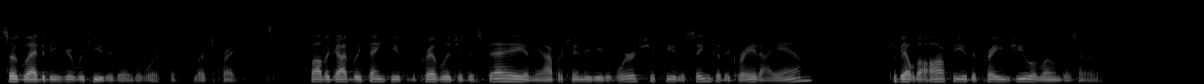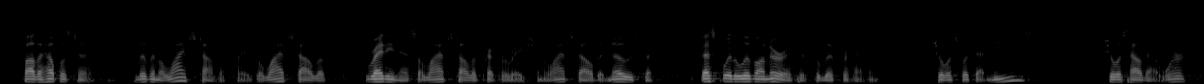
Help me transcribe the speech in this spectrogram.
so glad to be here with you today to worship. Let's pray. Father God, we thank you for the privilege of this day and the opportunity to worship you, to sing to the great I am, to be able to offer you the praise you alone deserve. Father, help us to live in a lifestyle of praise, a lifestyle of readiness, a lifestyle of preparation, a lifestyle that knows the best way to live on earth is to live for heaven. Show us what that means. Show us how that works.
